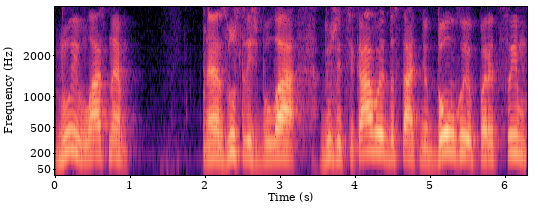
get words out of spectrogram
Ну і власне. Е, Зустріч була дуже цікавою, достатньо довгою. Перед цим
